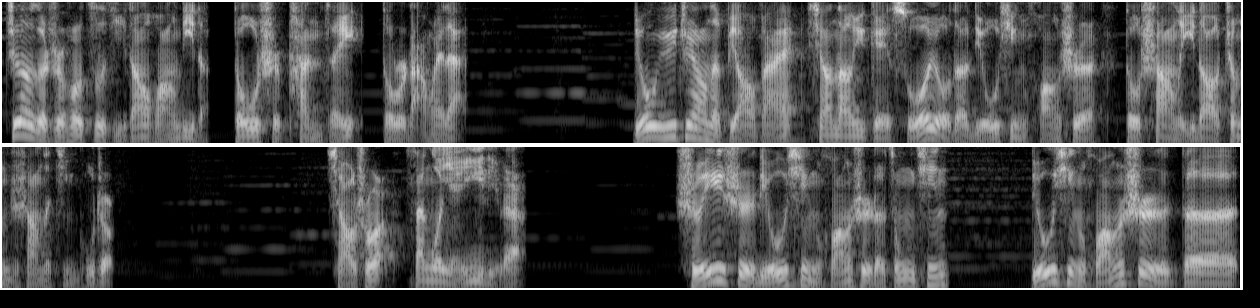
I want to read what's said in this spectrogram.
这个时候自己当皇帝的都是叛贼，都是大坏蛋。刘瑜这样的表白，相当于给所有的刘姓皇室都上了一道政治上的紧箍咒。小说《三国演义》里边，谁是刘姓皇室的宗亲？刘姓皇室的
